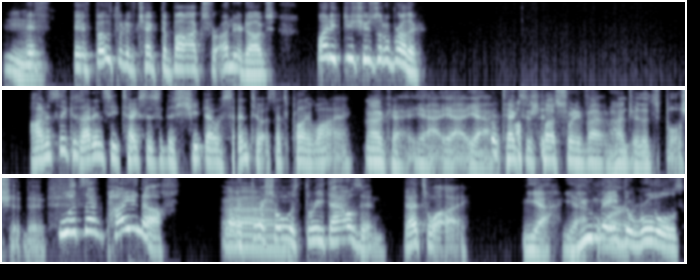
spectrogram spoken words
hmm. If if both would have checked the box for underdogs, why did you choose Little Brother? Honestly, because I didn't see Texas in the sheet that was sent to us. That's probably why. Okay. Yeah. Yeah. Yeah. Texas plus 2,500. That's bullshit, dude. Well, it's not high enough. Our um, threshold was 3,000. That's why. Yeah. Yeah. You or made the rules.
